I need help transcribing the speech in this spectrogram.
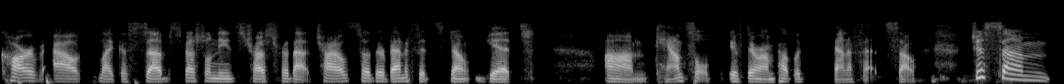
carve out like a sub special needs trust for that child so their benefits don't get um, canceled if they're on public benefits. So just some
